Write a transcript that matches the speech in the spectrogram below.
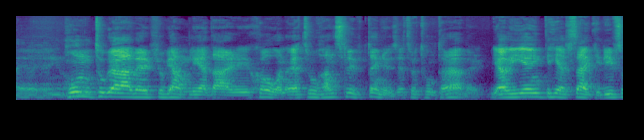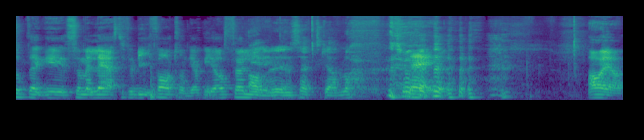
Nej, Hon tog över programledarshowen och jag tror han slutar ju nu, så jag tror att hon tar över. Jag är inte helt säker. Det är ju sånt där som är läst i förbifarten. Jag, jag följer Aldrig inte. sett Skavlan. Nej. Ja, ja.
